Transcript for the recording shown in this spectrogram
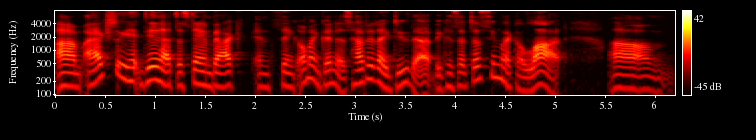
Um, I actually did have to stand back and think, oh my goodness, how did I do that? Because that does seem like a lot. Um,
